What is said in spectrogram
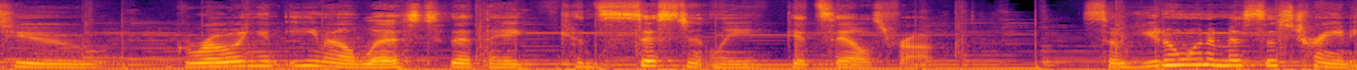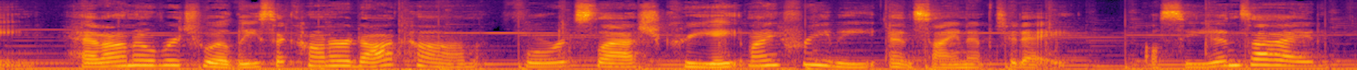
to growing an email list that they consistently get sales from. So you don't want to miss this training. Head on over to alisaconnor.com forward slash create my freebie and sign up today. I'll see you inside.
